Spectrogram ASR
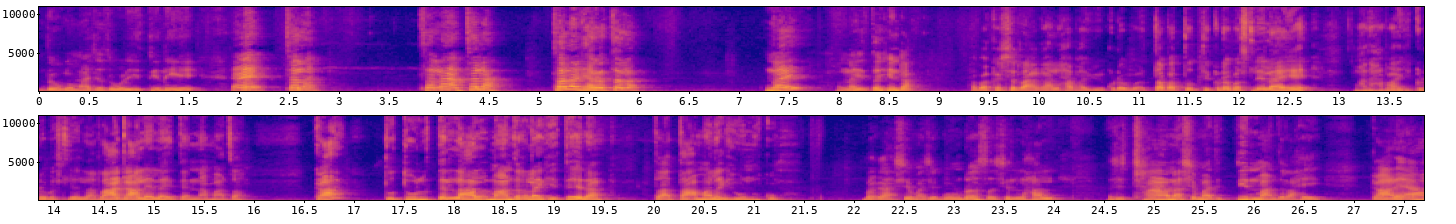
दोघं माझ्याजवळ येते नाही आहे ए चला. चला चला. चला घरात चला. नाही? नाही तर हिंडा. हा बा कसं राग आला हा भाई इकडं तबा तो तिकडं बसलेला आहे. आणि हा भाई इकडं बसलेला. राग आलेला आहे त्यांना माझा. का? तू तू ते लाल मांजराला घेते ना तर आता आम्हाला घेऊ नको. बघा असे माझे गोंडस असे लाल असे छान असे माझे तीन मांजरं आहे. काळ्या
